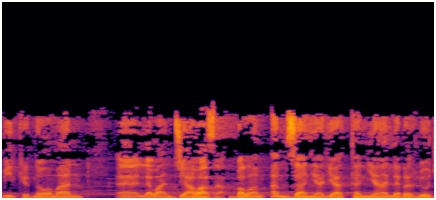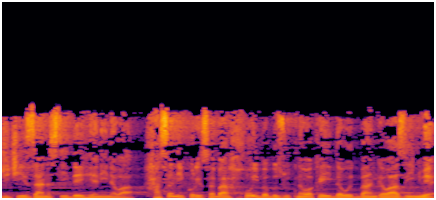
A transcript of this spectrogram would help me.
بیرکردنەوەمان لەوان جیاوازە بەڵام ئەم زانیاریە تەنیا لەبەر لۆجیکی زانستی دەیهێنینەوە حەسەنی کوڕی سەباح خۆی بە بزوتنەوەکەی دەوت بانگەوازی نوێ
